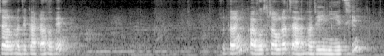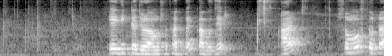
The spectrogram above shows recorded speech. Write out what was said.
চার ভাঁজে কাটা হবে। সুতরাং কাগজটা আমরা চার ভাজেই নিয়েছি। এই দিকটা জোড়া অংশ থাকবে কাগজের। আর সমস্তটা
